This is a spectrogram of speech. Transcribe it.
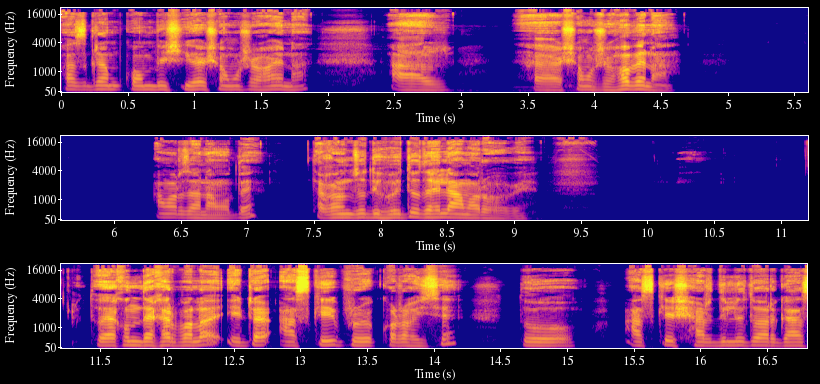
পাঁচ গ্রাম কম বেশি হয় সমস্যা হয় না। আর সমস্যা হবে না আমার জানা মতে। কারণ যদি হইতো তাহলে আমারও হবে। তো এখন দেখার পালা, এটা আজকেই প্রয়োগ করা হয়েছে তো আজকে সার দিলে তো আর গাছ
